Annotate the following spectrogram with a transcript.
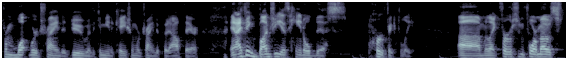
from what we're trying to do and the communication we're trying to put out there. And i think bungie has handled this perfectly. Um like first and foremost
